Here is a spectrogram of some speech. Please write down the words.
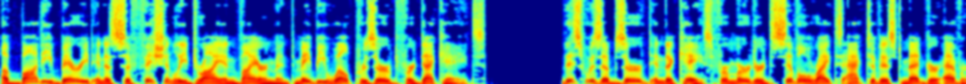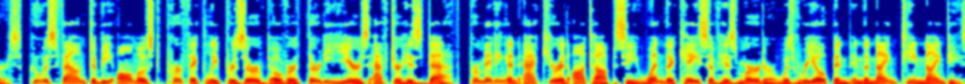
A body buried in a sufficiently dry environment may be well preserved for decades. This was observed in the case for murdered civil rights activist Medgar Evers, who was found to be almost perfectly preserved over 30 years after his death, permitting an accurate autopsy when the case of his murder was reopened in the 1990s.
